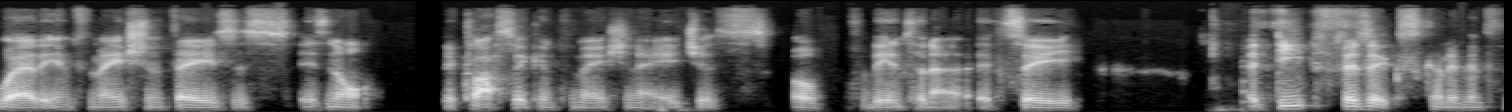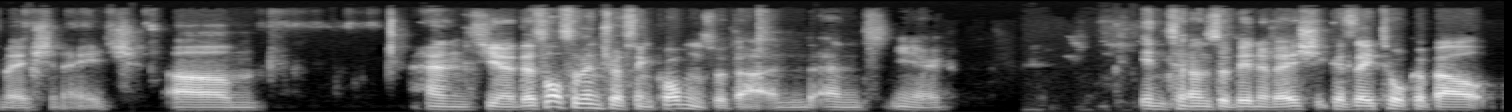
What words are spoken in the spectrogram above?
where the information phase is is not the classic information age it's of the internet. It's a a deep physics kind of information age. Um, and you know, there's lots of interesting problems with that, and and you know, in terms of innovation because they talk about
